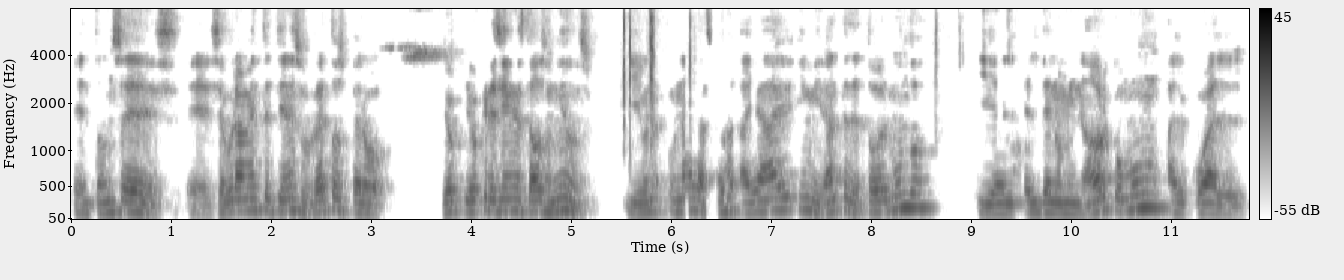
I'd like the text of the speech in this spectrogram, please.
Entonces, eh, seguramente tiene sus retos, pero yo, yo crecí en Estados Unidos y una, una, de las cosas, allá hay inmigrantes de todo el mundo y el, el denominador común al cual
